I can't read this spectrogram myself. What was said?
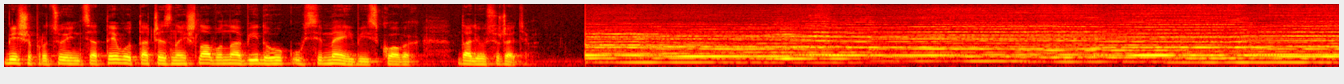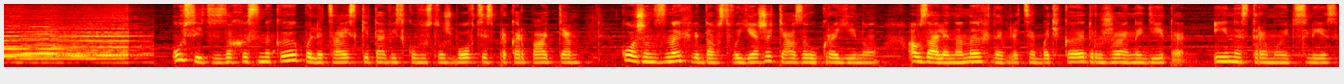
Більше про цю ініціативу та чи знайшла вона відгук у сімей військових. Далі у сюжеті. Усі ці захисники, поліцейські та військовослужбовці з Прикарпаття. Кожен з них віддав своє життя за Україну, а в залі на них дивляться батьки, дружини, діти і не стримують сліз.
